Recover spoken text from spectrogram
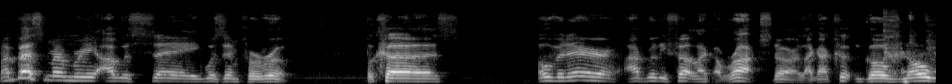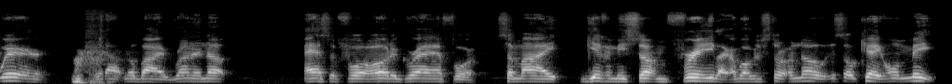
My best memory, I would say, was in Peru, because over there I really felt like a rock star. Like I couldn't go nowhere without nobody running up, asking for an autograph or somebody giving me something free. Like I walk in the store, oh no, it's okay on me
